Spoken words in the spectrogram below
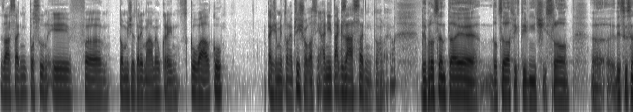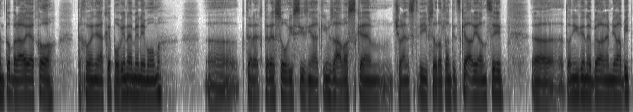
zásadní posun i v tom, že tady máme ukrajinskou válku. Takže mi to nepřišlo vlastně ani tak zásadní tohle. Jo. 2% je docela fiktivní číslo. Eh, vždycky jsem to bral jako takové nějaké povinné minimum, Eh, které, které souvisí s nějakým závazkem členství v Seuratlantické alianci. Eh, to nikdy nebyla, neměla být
